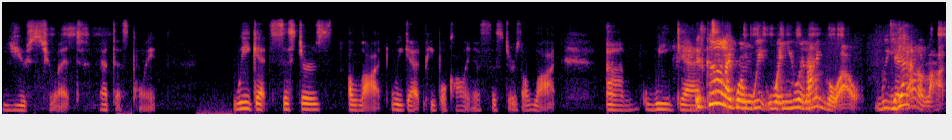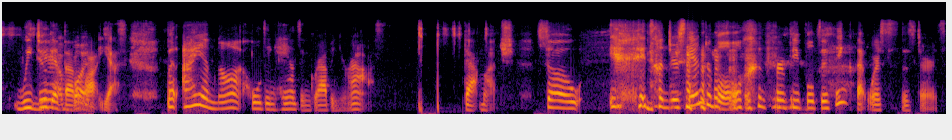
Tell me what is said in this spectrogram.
used to it at this point. We get sisters a lot. We get people calling us sisters a lot. Um, we get it's kind of like when we when you and I go out, we get Yeah. that a lot. We do Yeah, get that but- a lot, yes. But I am not holding hands and grabbing your ass that much. So it's understandable for people to think that we're sisters.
